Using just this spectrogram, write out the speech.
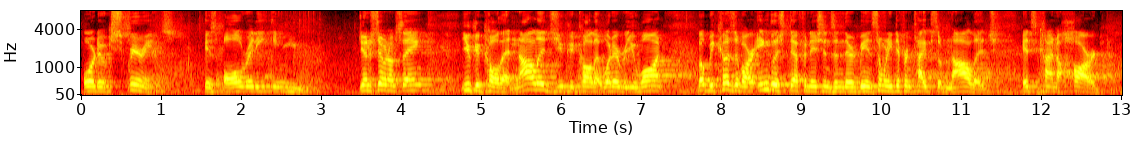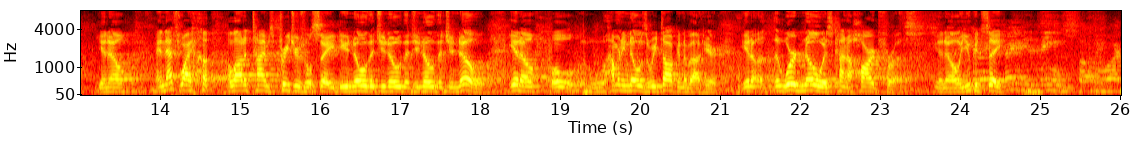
or to experience is already in you. Do you understand what I'm saying? You could call that knowledge, you could call that whatever you want, but because of our English definitions and there being so many different types of knowledge, it's kind of hard, you know? And that's why a lot of times preachers will say, Do you know that you know that you know that you know? You know, well, how many knows are we talking about here? You know, the word know is kind of hard for us. You know, you could say, Maybe it means something like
